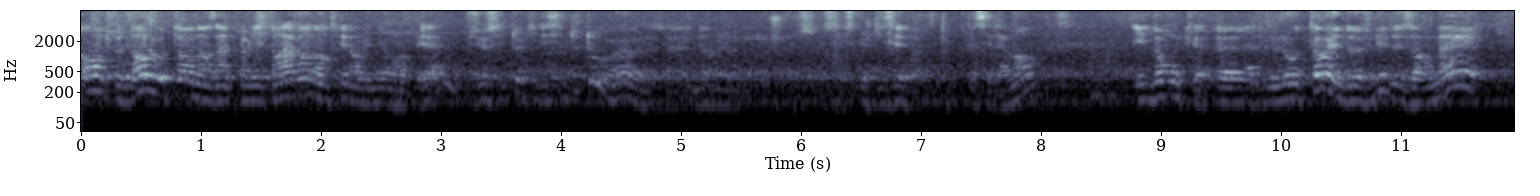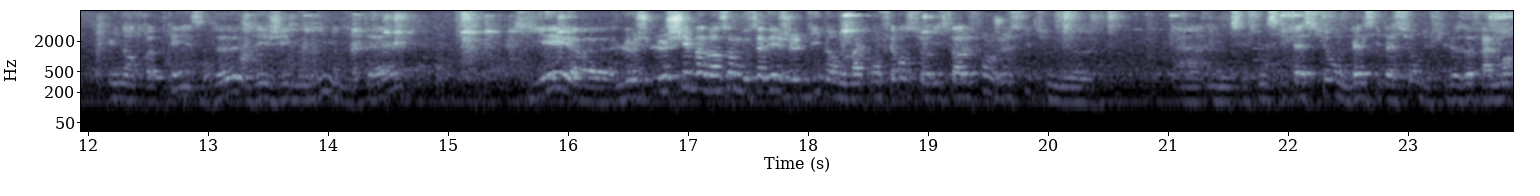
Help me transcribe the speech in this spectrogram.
entrent dans l'OTAN dans un premier temps, avant d'entrer dans l'Union européenne, puisque c'est eux qui décident de tout. Hein. C'est ce que je disais précédemment. Et donc, euh, l'OTAN est devenue désormais une entreprise d'hégémonie militaire est euh, le, schéma d'ensemble. Vous savez, je dis dans ma conférence sur l'histoire de France, je cite une, c'est une citation, une belle citation du philosophe allemand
